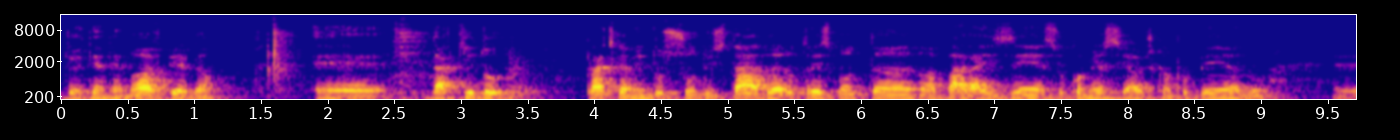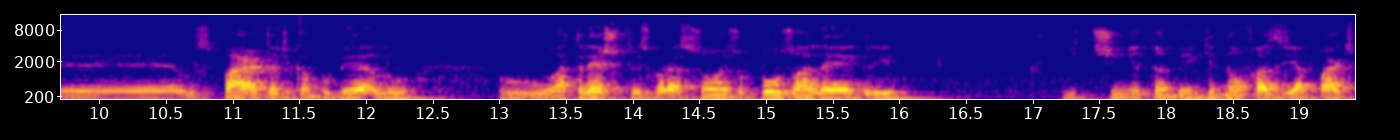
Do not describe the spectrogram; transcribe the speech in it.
de 89, perdão, é, daqui do praticamente do sul do estado era o Três Pontano, a Paraisense, o Comercial de Campo Belo, é, o Esparta de Campo Belo, o Atlético Três Corações, o Pouso Alegre. E tinha também que não fazia parte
